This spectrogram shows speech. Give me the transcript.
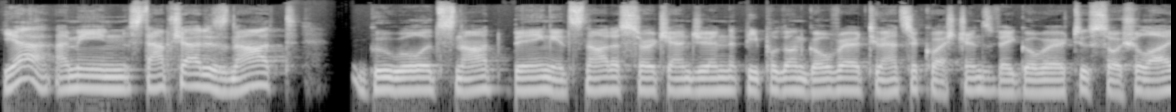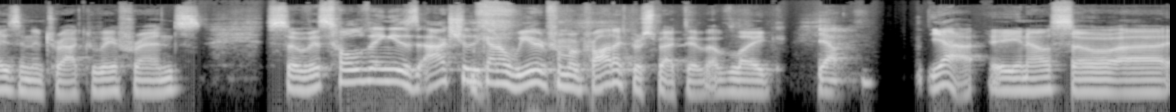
Yeah, I mean, Snapchat is not Google, it's not Bing, it's not a search engine. People don't go there to answer questions, they go there to socialize and interact with their friends. So this whole thing is actually kind of weird from a product perspective of like yeah. Yeah, you know, so uh,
